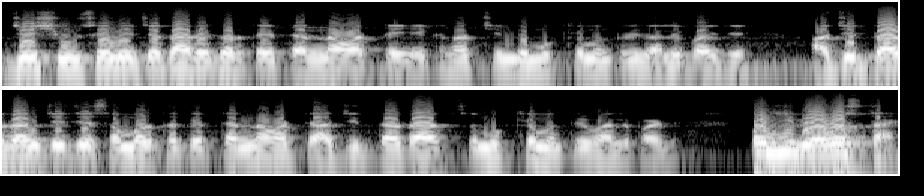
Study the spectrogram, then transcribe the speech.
जे शिवसेनेचे कार्यकर्ते त्यांना वाटते एकनाथ शिंदे मुख्यमंत्री झाले पाहिजे. अजितदादांचे जे समर्थक आहेत त्यांना वाटते अजितदादाच मुख्यमंत्री झाले पाहिजे. पण ही व्यवस्था आहे.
